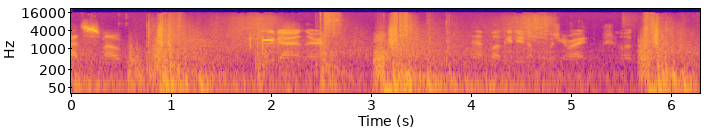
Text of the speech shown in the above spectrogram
Got smoke. A guy in there. Yeah, fuck it, dude. I'm pushing right. Should look.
